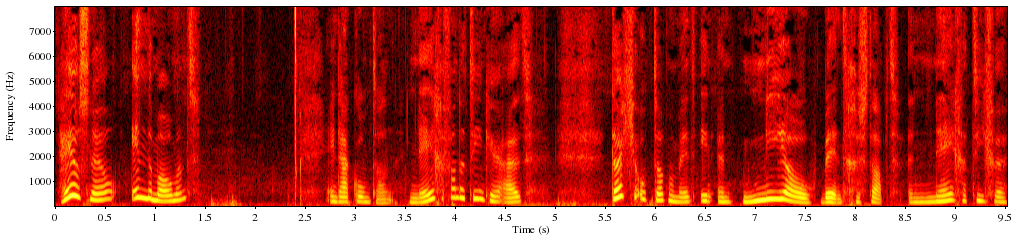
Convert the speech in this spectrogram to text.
Heel snel, in de moment. En daar komt dan 9 van de 10 keer uit dat je op dat moment in een NIO bent gestapt. Een negatieve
